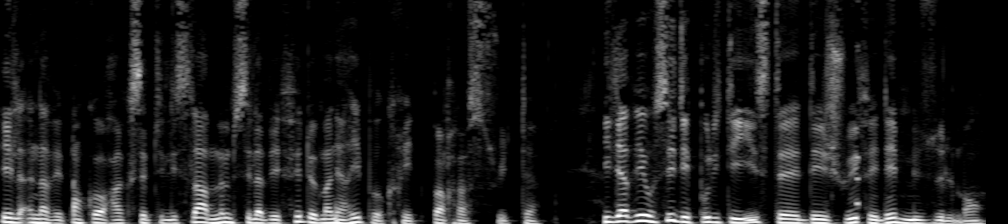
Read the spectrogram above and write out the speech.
Il n'avait pas encore accepté l'islam, même s'il avait fait de manière hypocrite par la suite. Il y avait aussi des polythéistes, des juifs et des musulmans.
